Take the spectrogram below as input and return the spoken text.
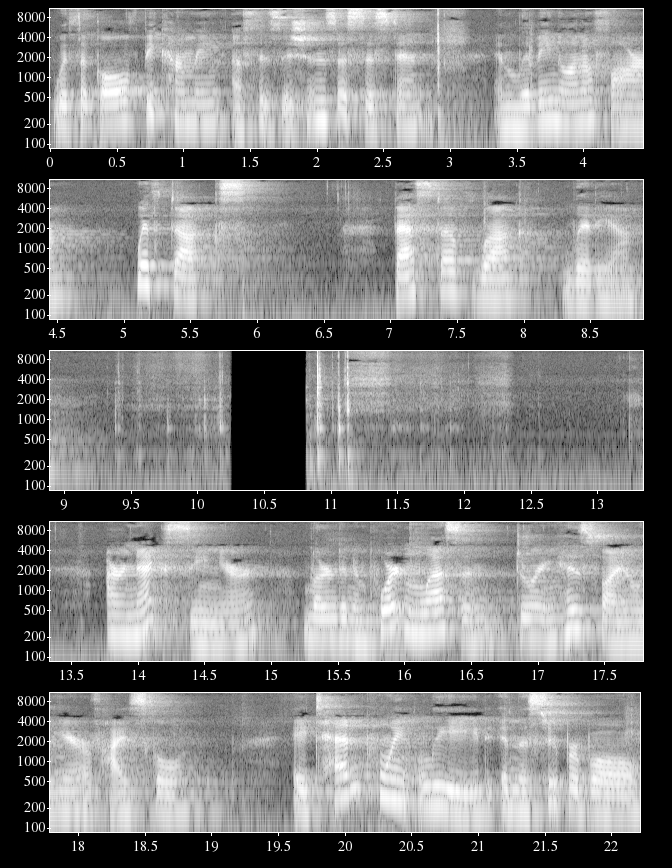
with the goal of becoming a physician's assistant and living on a farm with ducks. Best of luck, Lydia. Our next senior learned an important lesson during his final year of high school. A 10 point lead in the Super Bowl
